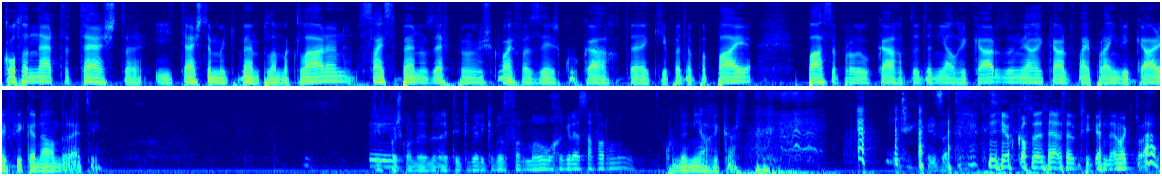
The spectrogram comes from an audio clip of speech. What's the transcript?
Colton Herta testa e testa muito bem pela McLaren. Sai-se bem nos F1s que vai fazer com o carro da equipa da Papaya. Passa para o carro de Daniel Ricardo. Daniel Ricardo vai para a IndyCar e fica na Andretti. E depois, quando a Andretti tiver a equipa de Fórmula 1, regressa à Fórmula 1. Com Daniel Ricardo. Exatamente. e o Colton Herta fica na McLaren.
